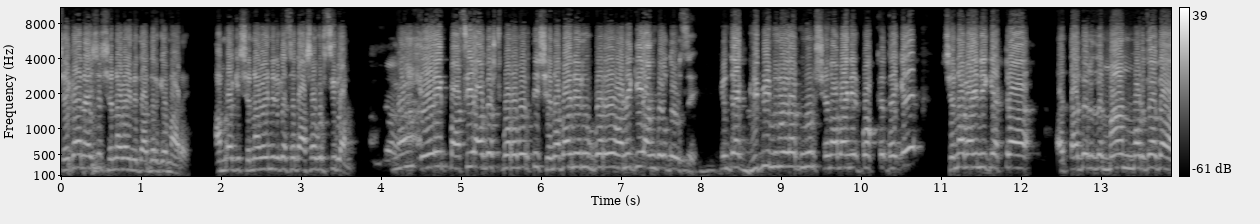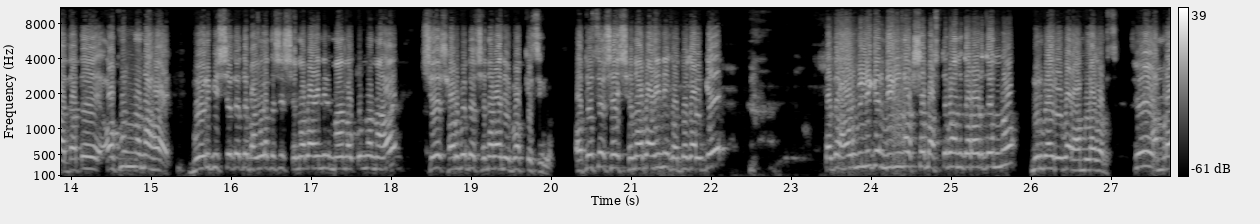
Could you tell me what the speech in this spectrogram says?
সেখানে এসে সেনাবাহিনী তাদেরকে মারে। আমরা কি সেনাবাহিনীর কাছে আশা করছিলাম? এই পাঁচই আগস্ট পরবর্তী সেনাবাহিনীর উপরে অনেকেই আঙ্গুল তুলছে। কিন্তু এক ভিপি নুরুল নূর সেনাবাহিনীর পক্ষে থেকে সেনাবাহিনীকে একটা তাদের যে মান মর্যাদা যাতে অক্ষুণ্ণ না হয় বহির্বিশ্বে যাতে বাংলাদেশের সেনাবাহিনীর মান অক্ষুণ্ণ না হয় সে সর্বদা সেনাবাহিনীর পক্ষে ছিল। অথচ সেই সেনাবাহিনী গতকালকে তাদের আওয়ামী লীগের নীল নকশা বাস্তবায়ন করার জন্য নূরবাইয়ের উপর হামলা করছে। আমরা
